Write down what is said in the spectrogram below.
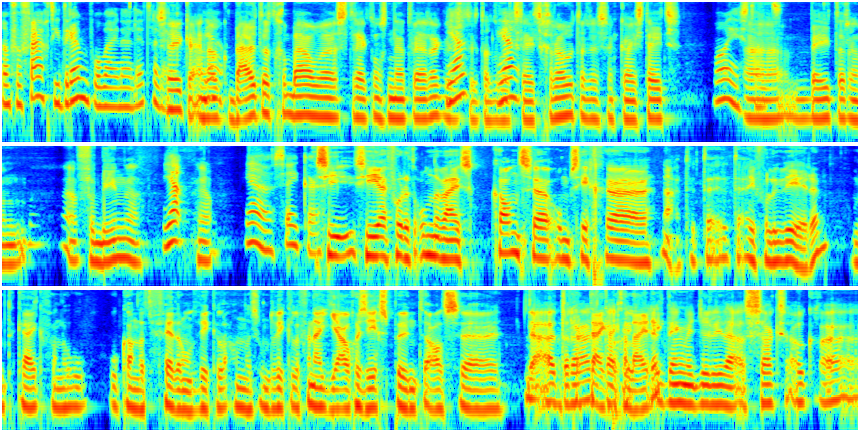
Dan vervaagt die drempel bijna letterlijk. zeker. En Ja. ook buiten het gebouw eh, strekt ons netwerk. Dus Ja, dat dat ja. wordt steeds groter. Dus dan kan je steeds Mooi is dat. eh, beter een, eh, verbinden. ja. Ja. ja, zeker. Zie, zie jij voor het onderwijs kansen om zich eh, nou, te, te, te evalueren? Om te kijken van hoe, hoe kan dat verder ontwikkelen, anders ontwikkelen vanuit jouw gezichtspunt als... eh, Ja, uiteraard. Kijk, ik, denk dat jullie daar als SAX ook eh,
